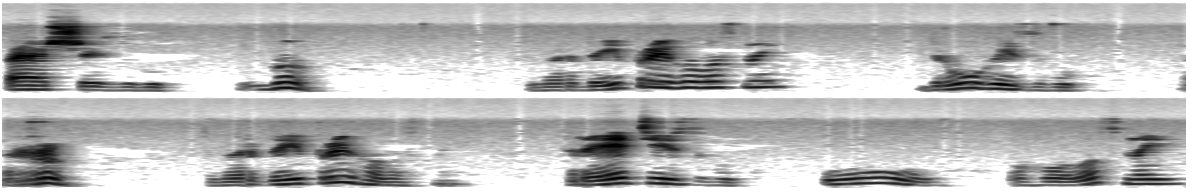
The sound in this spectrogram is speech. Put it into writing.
Перший звук Г. Твердий приголосний. Другий звук Р. Твердий приголосний. Третій звук У. Голосний.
